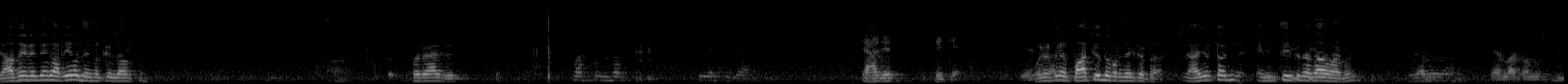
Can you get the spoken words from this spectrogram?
ജാഥയിൽ എല്ലാവരും അറിയാമോ നിങ്ങൾക്ക് എല്ലാവർക്കും സ്വരാജ് ഓരോരുത്തർ പാർട്ടി എന്ന് പറഞ്ഞേക്കട്ടെ. രാജട്ടൻ എൻ സി പി നേതാവാണ്. Kerala Congress B.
